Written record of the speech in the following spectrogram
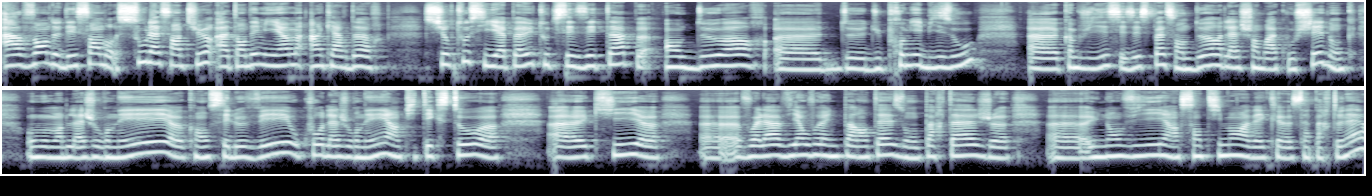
Avant de descendre sous la ceinture, attendez minimum un quart d'heure. Surtout s'il n'y a pas eu toutes ces étapes en dehors euh, du premier bisou. Euh, comme je disais, ces espaces en dehors de la chambre à coucher, donc au moment de la journée, euh, quand on s'est levé, au cours de la journée, un petit texto qui euh, voilà, vient ouvrir une parenthèse où on partage euh, une envie, un sentiment avec euh, sa partenaire,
